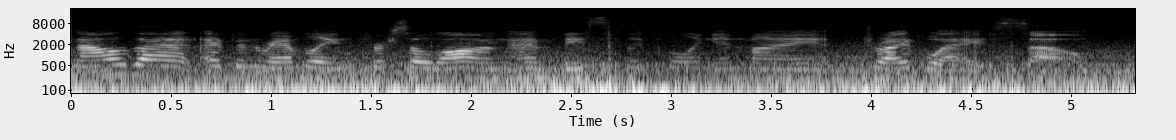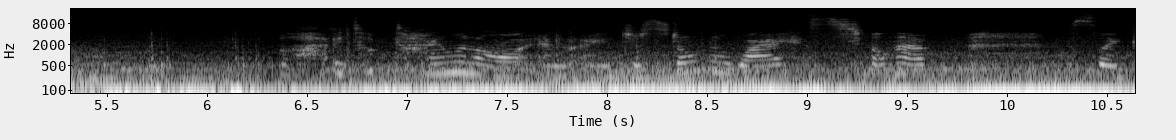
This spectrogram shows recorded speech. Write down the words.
now that I've been rambling for so long, I'm basically pulling in my driveway, so. I took Tylenol and I just don't know why I still have this like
